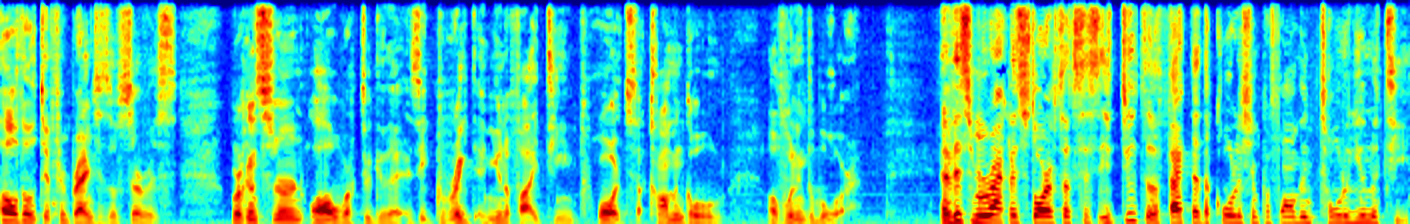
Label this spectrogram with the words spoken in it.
Although different branches of service were concerned, all worked together as a great and unified team towards the common goal of winning the war. And this miraculous story of success is due to the fact that the coalition performed in total unity.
